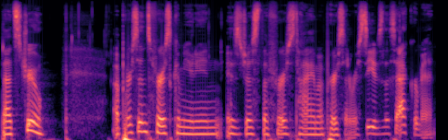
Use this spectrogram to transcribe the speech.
That's true. A person's first communion is just the first time a person receives the sacrament,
